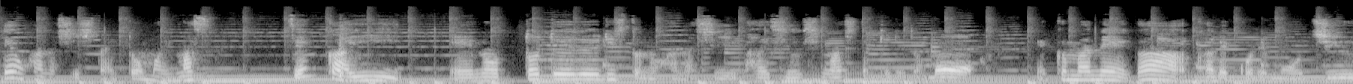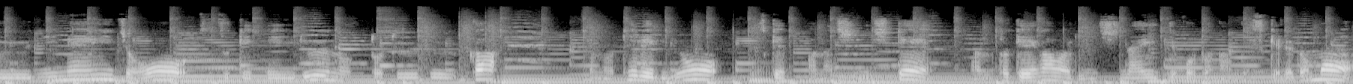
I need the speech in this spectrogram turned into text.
てお話ししたいと思います。前回、えー、Not to Do リストの話配信しましたけれどもクマネーがかれこれもう12年以上続けている Not to Do がこのテレビをつけっぱなしにしてあの時計代わりにしないってことなんですけれども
